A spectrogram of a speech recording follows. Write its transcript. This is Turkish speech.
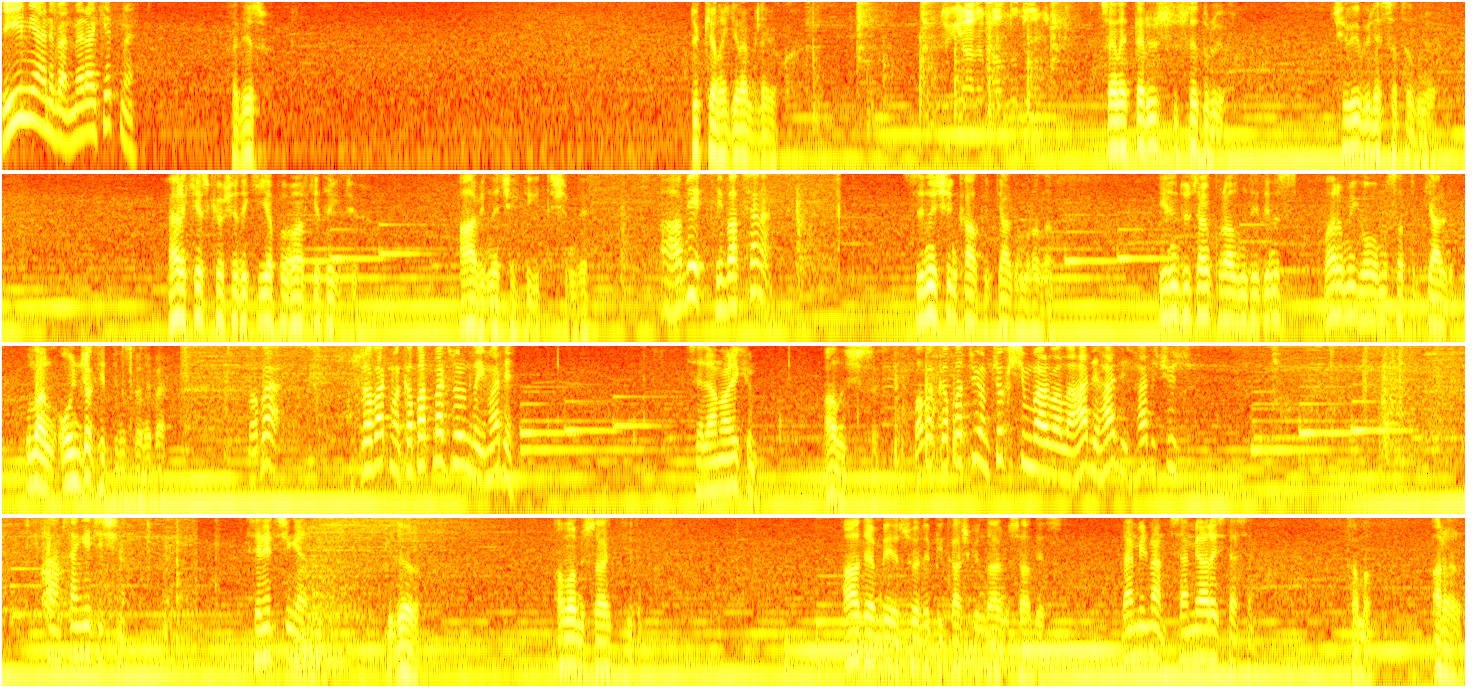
İyiyim yani ben merak etme. Kadir. Dükkana giren bile yok. Dünyanın malını doldur. Senetler üst üste duruyor. Çivi bile satılmıyor. Herkes köşedeki yapı markete gidiyor. Abin de çekti gitti şimdi. Abi bir baksana. Sizin için kalkıp geldim buralara. Yeni düzen kuralım dediniz. Varımı yoğumu satıp geldim. Ulan oyuncak ettiniz beni be. Baba kusura bakma kapatmak zorundayım hadi. Selamünaleyküm. Al işte. Baba kapatıyorum çok işim var vallahi hadi hadi hadi çöz. Tamam sen geç işine. Senet için geldim. Biliyorum. Ama müsait değilim. Adem Bey'e söyle birkaç gün daha müsaade etsin. Ben bilmem. Sen bir ara istersen. Tamam. Ararım.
